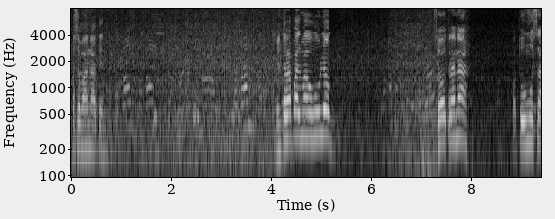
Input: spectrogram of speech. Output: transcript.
kasamahan natin. Yung trapal mahuhulog. So, tara na. Patungo sa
